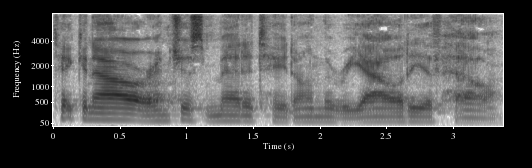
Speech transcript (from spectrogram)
Take an hour and just meditate on the reality of hell.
